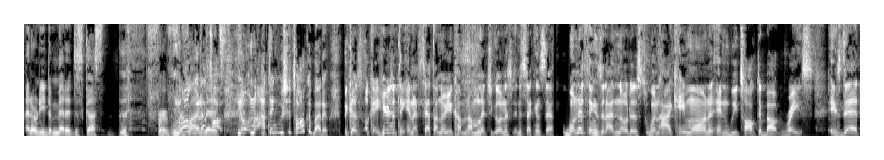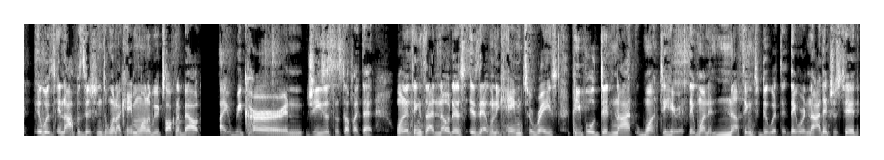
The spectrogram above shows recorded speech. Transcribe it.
I don't need to meta discuss for, for no, five minutes. Talk, no, no, I think we should talk about it because, okay, here's the thing. And uh, Seth, I know you're coming. I'm gonna let you go in a, in a second, Seth. One of the things that I noticed when I came on and we talked about race is that it was in opposition to when I came on and we were talking about like recur and Jesus and stuff like that. One of the things I noticed is that when it came to race, people did not want to hear it. They wanted nothing to do with it. They were not interested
